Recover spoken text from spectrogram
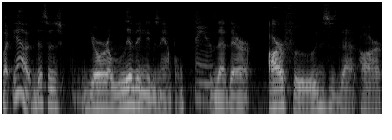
but yeah, this is, you're a living example that there are foods that are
